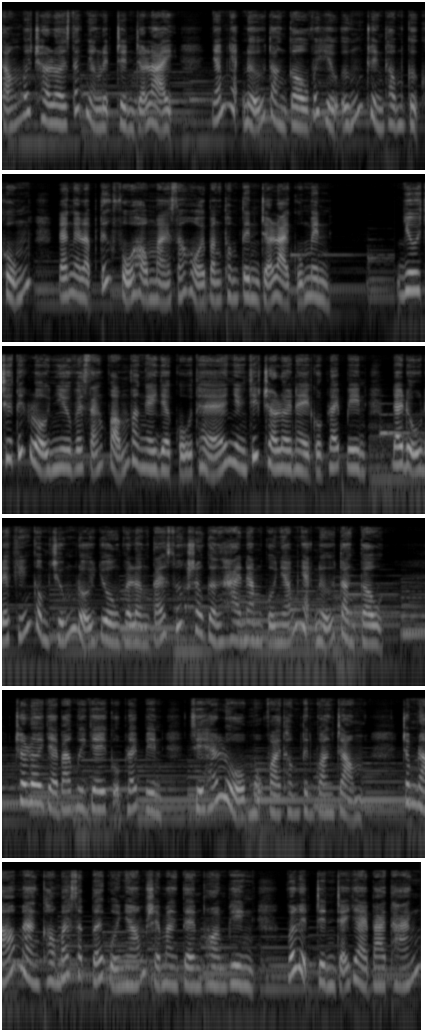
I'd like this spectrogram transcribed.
sóng với trailer xác nhận lịch trình trở lại. Nhóm nhạc nữ toàn cầu với hiệu ứng truyền thông cực khủng đã ngay lập tức phủ hồng mạng xã hội bằng thông tin trở lại của mình. Dù chưa tiết lộ nhiều về sản phẩm và ngày giờ cụ thể, nhưng chiếc trailer này của Blackpink đã đủ để khiến công chúng đổ dồn về lần tái xuất sau gần 2 năm của nhóm nhạc nữ toàn cầu. Trailer dài 30 giây của Blackpink chỉ hé lộ một vài thông tin quan trọng. Trong đó, màn comeback sắp tới của nhóm sẽ mang tên Porn Pink với lịch trình trải dài 3 tháng.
